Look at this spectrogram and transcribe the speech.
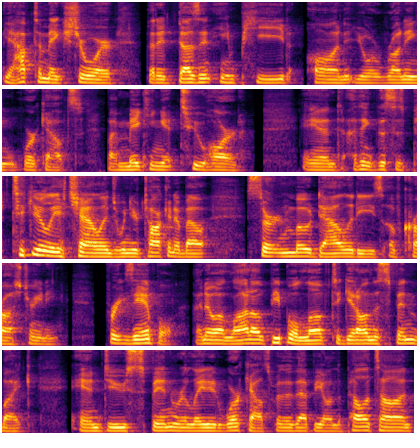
you have to make sure that it doesn't impede on your running workouts by making it too hard. And I think this is particularly a challenge when you're talking about certain modalities of cross training. For example, I know a lot of people love to get on the spin bike and do spin related workouts, whether that be on the Peloton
